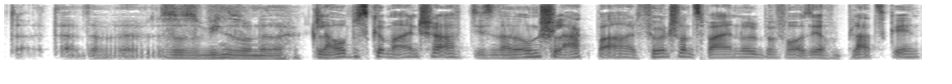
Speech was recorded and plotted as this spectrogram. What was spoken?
das ist wie so eine Glaubensgemeinschaft, die sind dann unschlagbar, führen schon 2-0, bevor sie auf den Platz gehen.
